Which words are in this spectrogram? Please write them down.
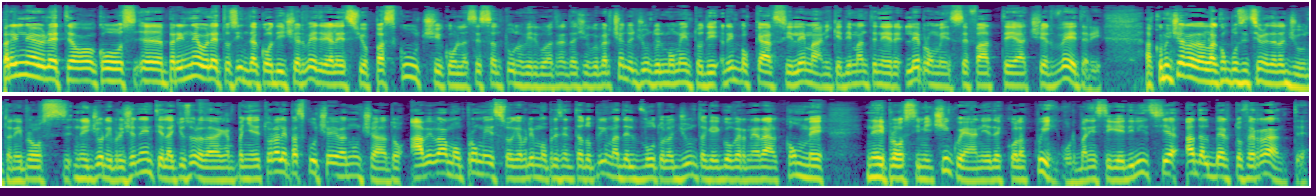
Per il, neoeletto, eh, per il neoeletto sindaco di Cervetri Alessio Pascucci con il 61,35% è giunto il momento di rimboccarsi le maniche e di mantenere le promesse fatte a Cervetri. A cominciare dalla composizione della giunta nei, nei giorni precedenti alla chiusura della campagna elettorale Pascucci aveva annunciato avevamo promesso che avremmo presentato prima del voto la giunta che governerà con me nei prossimi cinque anni ed eccola qui, urbanistica e edilizia ad Alberto Ferrante,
